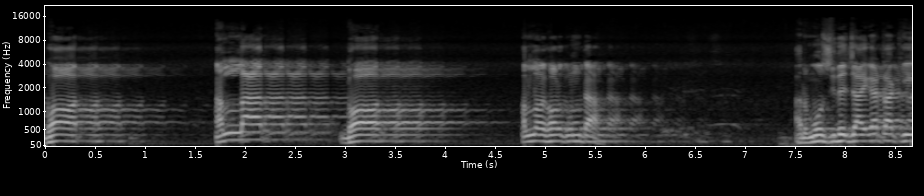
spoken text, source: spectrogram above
ঘর আল্লাহর ঘর আল্লাহর ঘর কোনটা আর মসজিদের জায়গাটা কি?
